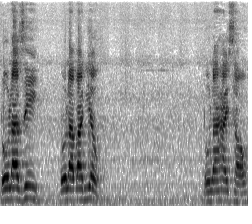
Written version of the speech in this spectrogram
Đô la G, đô la bao nhiêu? Đô la 26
